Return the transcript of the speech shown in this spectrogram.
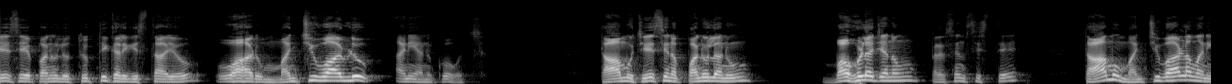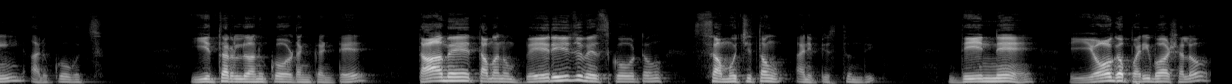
చేసే పనులు తృప్తి కలిగిస్తాయో వారు మంచివాళ్ళు అని అనుకోవచ్చు. తాము చేసిన పనులను బహుళజనం ప్రశంసిస్తే తాము మంచివాళ్ళమని అనుకోవచ్చు. ఇతరులు అనుకోవడం కంటే తామే తమను బేరీజు వేసుకోవటం సముచితం అనిపిస్తుంది. దీన్నే యోగ పరిభాషలో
